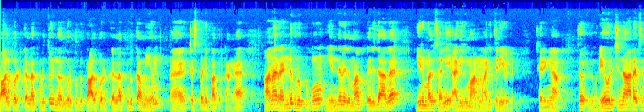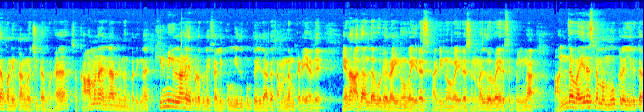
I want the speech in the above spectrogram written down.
பால் பொருட்கள்லாம் கொடுத்து இன்னொரு குரூப்புக்கு பால் பொருட்கள்லாம் கொடுக்காமையும் டெஸ்ட் பண்ணி பார்த்துருக்காங்க. ஆனால் ரெண்டு குரூப்புக்கும் எந்த விதமாக பெரிதாக இருமல் சளி அதிகமான மாதிரி தெரியவில்லை. சரிங்களா? ஸோ இது ஒரே ஒரு சின்ன ஆராய்ச்சி தான் பண்ணியிருக்காங்கன்னு வச்சுக்கிட்டா கூட ஸோ காமனாக என்ன அப்படின்னு வந்து பார்த்திங்கன்னா கிருமிகள்னால ஏற்படக்கூடிய சளிக்கும் இதுக்கும் பெரிதாக சம்மந்தம் கிடையாது. ஏன்னா அது அந்த ஒரு ரைனோ வைரஸ் அடினோ வைரஸ் அந்த மாதிரி இது ஒரு வைரஸ் இருக்கு இல்லைங்களா? அந்த வைரஸ் நம்ம மூக்கில் இருக்கிற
